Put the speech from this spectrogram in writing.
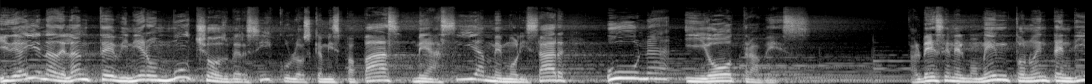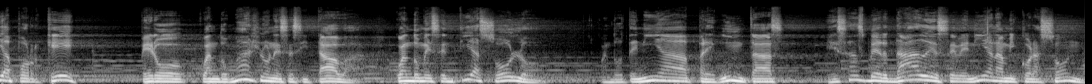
Y de ahí en adelante vinieron muchos versículos que mis papás me hacían memorizar una y otra vez. Tal vez en el momento no entendía por qué, pero cuando más lo necesitaba, cuando me sentía solo, cuando tenía preguntas, esas verdades se venían a mi corazón,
